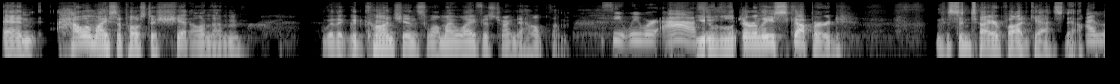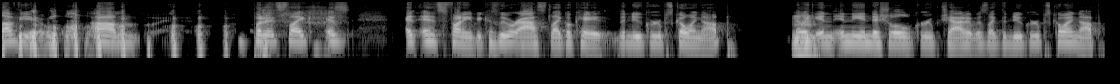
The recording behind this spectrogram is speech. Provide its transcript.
And how am I supposed to shit on them with a good conscience while my wife is trying to help them? see we were asked You've literally scuppered this entire podcast now. I love you. um but it's like as and, and it's funny because we were asked like okay the new group's going up And, like Mhm. in in the initial group chat it was like the new group's going up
